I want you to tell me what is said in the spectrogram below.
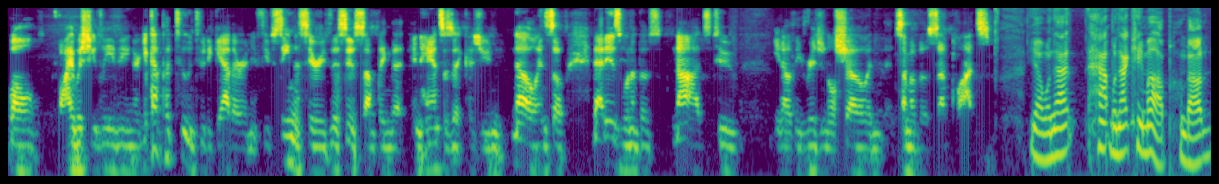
well, why was she leaving? Or you got to put two and two together. And if you've seen the series, this is something that enhances it because you know. And so that is one of those nods to, you know, the original show and, and some of those subplots. Yeah, when that ha- when that came up about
